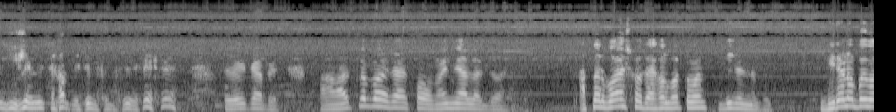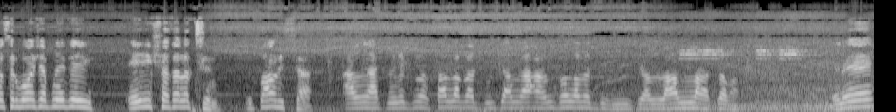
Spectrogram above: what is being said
গিয়ে কাপে। এই আমার তো বয়স আর কমাই নিয়ে আলাদা আপনার বয়স কত এখন বর্তমান? বিরানব্বই। বিরানব্বই বছর বয়সে আপনি যে এই- রিক্সা চালাচ্ছেন? এই পাও রিক্সা। আল্লাহ আপনাকে সাল্লাবাদ দিচ্ছি আল্লাহ সাল্লাবাদ দিচ্ছি আল্লাহ আল্লাহ মানে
